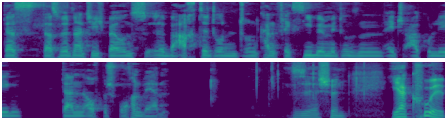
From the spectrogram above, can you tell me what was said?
das, das wird natürlich bei uns äh, beachtet und, und kann flexibel mit unseren HR-Kollegen dann auch besprochen werden. Sehr schön. Ja, cool.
